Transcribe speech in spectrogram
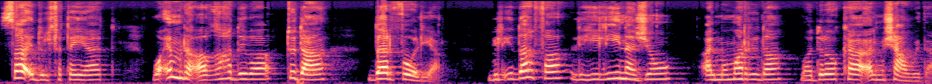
صائد الفتيات وامرأة غاضبة تدعى دارفوليا بالإضافة لهيلينا جو الممرضة ودروكا المشعوذة.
